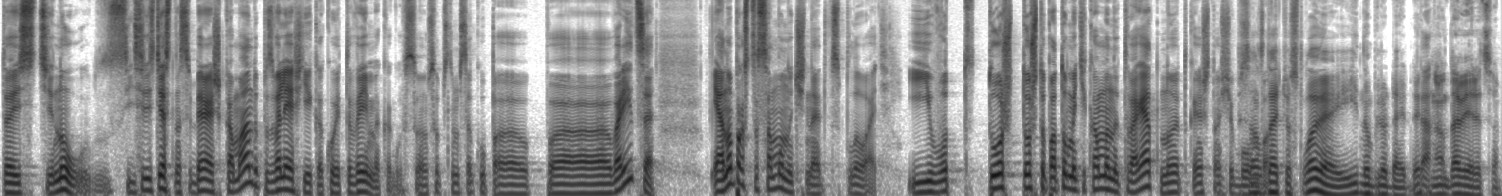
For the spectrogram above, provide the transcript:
То есть, ну, естественно, собираешь команду, позволяешь ей какое-то время как бы в своем собственном соку по- повариться, и оно просто само начинает всплывать. И вот то, ш- то, что потом эти команды творят, ну, это, конечно, вообще бомба. Создать условия и наблюдать, да? Да. Ну, довериться.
